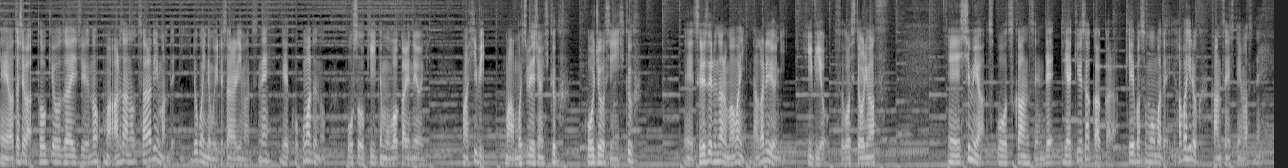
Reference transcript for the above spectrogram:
えー、私は東京在住の、まあ、アルサのサラリーマンでどこにでもいるサラリーマンですね。でここまでの放送を聞いてもお分かりのように、まあ、日々、まあ、モチベーション低く向上心低く、えー、つれづれなるままに流れるように日々を過ごしております、えー、趣味はスポーツ観戦で野球サッカーから競馬相撲まで幅広く観戦していますね。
